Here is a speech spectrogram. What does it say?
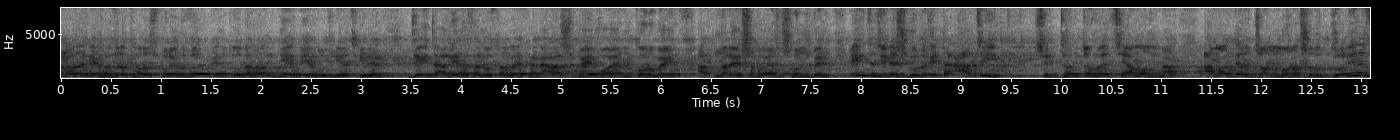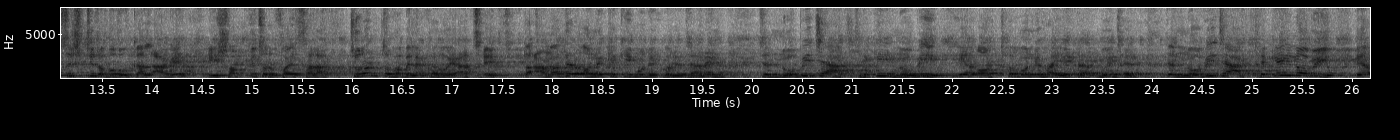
আমার আগে হজরত হরসপুরি হুজুরও কিন্তু উদাহরণ দিয়ে দিয়ে বুঝিয়েছিলেন যে যে আলী হাসান ওসামা এখানে আসবে, বয়ান করবে, আপনারা এসে বয়ান শুনবেন, এই যে জিনিসগুলো, এটা আজই সিদ্ধান্ত হয়েছে এমন না, আমাদের জন্ম না, শুধু দুনিয়া সৃষ্টির বহুকাল আগে এই সব কিছুর ফয়সালা চূড়ান্তভাবে লেখা হয়ে আছে। তো আমাদের অনেকে কি মনে করে জানেন যে নবী যে আগ থেকেই নবী, এর অর্থ মনে হয় এটা বুঝছেন যে নবী যে আগ থেকেই নবী, এর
